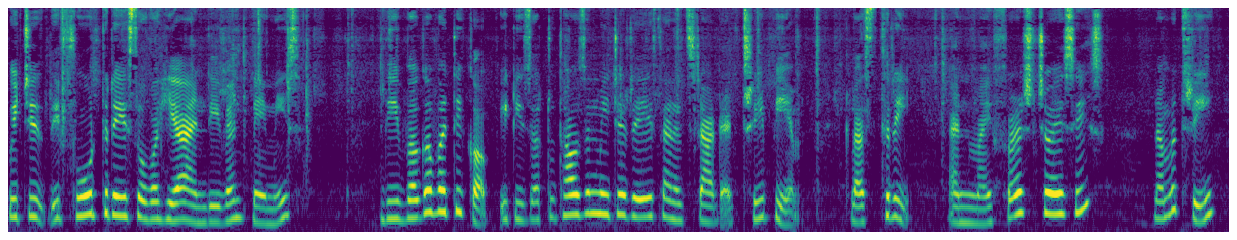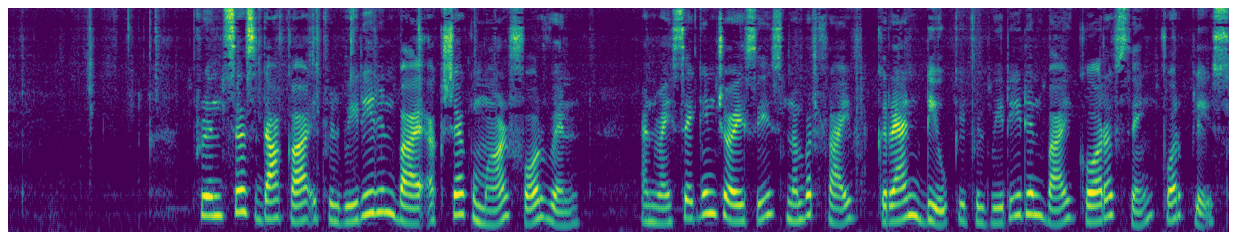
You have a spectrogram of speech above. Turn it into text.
which is the fourth race over here and the event name is the Vagavati Cup. It is a 2000 meter race and it starts at 3 pm class 3 and my first choice is number 3 Princess Dhaka. It will be ridden by Akshay Kumar for win. And my second choice is number 5 Grand Duke. It will be ridden by Gaurav Singh for place.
